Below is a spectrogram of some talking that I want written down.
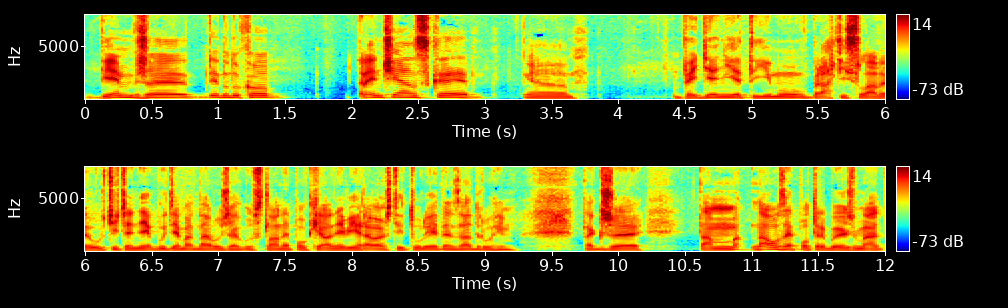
viem, že jednoducho trenčianské e, vedenie týmu v Bratislave určite nebude mať na rúžach uslané, pokiaľ nevyhrávaš titul jeden za druhým. Takže tam naozaj potrebuješ mať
